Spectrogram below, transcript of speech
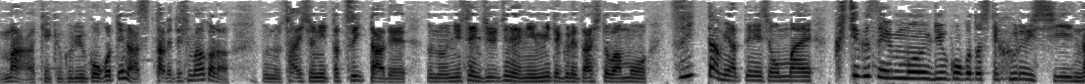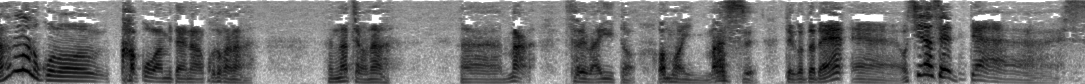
まあ、結局流行語っていうのは廃れてしまうから、最初に言ったツイッターで、2011年に見てくれた人はもう、ツイッターもやってねえし、お前、口癖も流行語として古いし、なんなのこの過去は、みたいなことかな。なっちゃうな。あまあ、それはいいと思います。ということで、えー、お知らせでーす。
